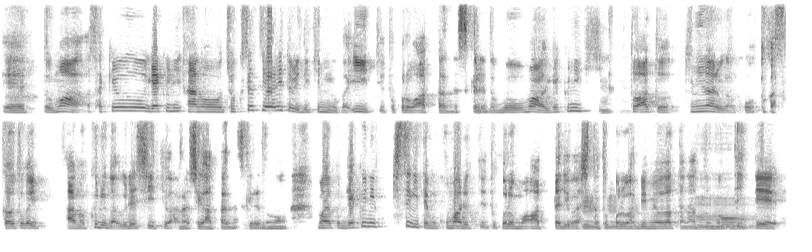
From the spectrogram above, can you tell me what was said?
えー、っと、まあ、先ほど逆に、あの、直接やり取りできるのがいいっていうところはあったんですけれども、まあ、逆に聞くと、あと、気になるが、こう、とか、スカウトがあの来るのは嬉しいっていう話があったんですけれども、まあ、やっぱ逆に来すぎても困るっていうところもあったりはしたところは微妙だったなと思っていて、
